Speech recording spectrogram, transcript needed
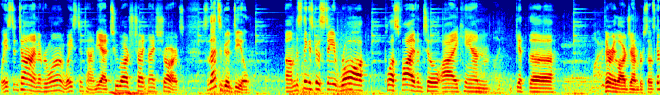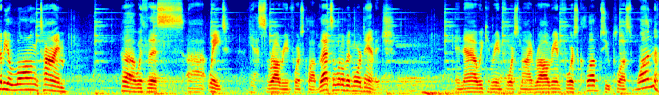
Wasting time, everyone. Wasting time. Yeah, two large titanite shards. So that's a good deal. Um, this thing is going to stay raw plus 5 until I can get the very large ember. So it's going to be a long time uh, with this. Uh, wait. Yes, raw reinforced club. That's a little bit more damage. And now we can reinforce my raw reinforced club to plus 1.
